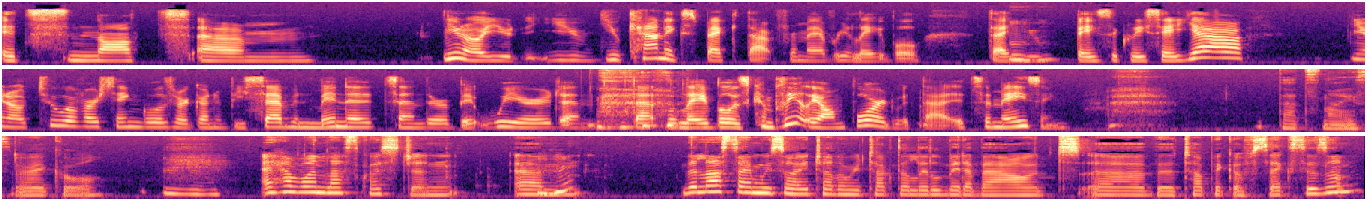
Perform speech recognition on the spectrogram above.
it's not um, you know you you you can expect that from every label that mm-hmm. you basically say yeah you know two of our singles are going to be seven minutes and they're a bit weird and that the label is completely on board with that it's amazing that's nice very cool mm-hmm. i have one last question um, mm-hmm. the last time we saw each other we talked a little bit about uh, the topic of sexism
